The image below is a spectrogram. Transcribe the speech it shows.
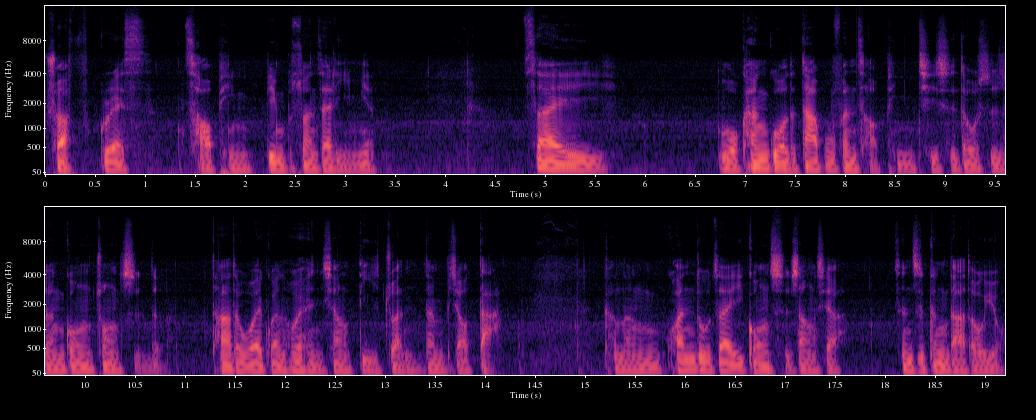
，Trough Grass 草坪并不算在里面。在我看过的大部分草坪，其实都是人工种植的，它的外观会很像地砖，但比较大，可能宽度在一公尺上下，甚至更大都有。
